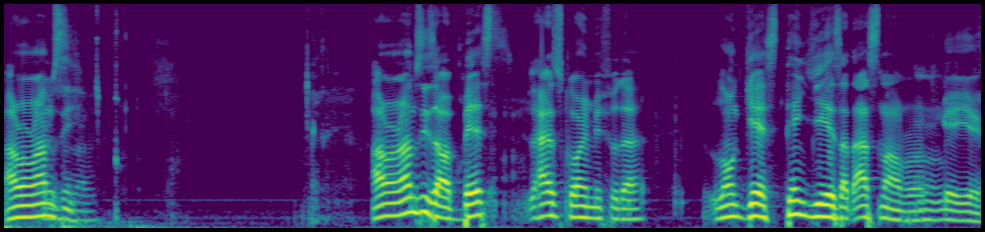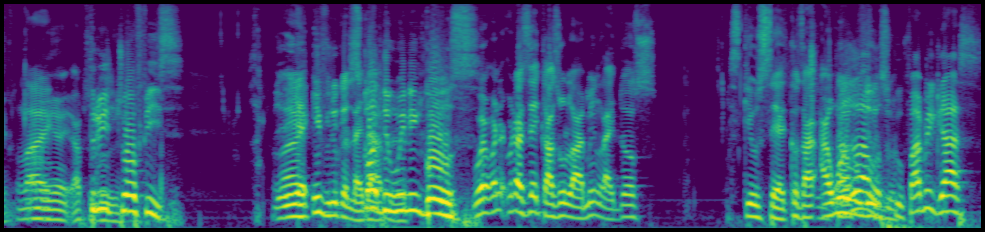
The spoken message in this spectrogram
Aaron Ramsey. Aaron Ramsey is our best, highest scoring midfielder, longest ten years at Arsenal, bro. Mm, yeah, yeah, Like yeah, three trophies. Yeah, Like, if you look at like scored that, the bro. winning goals. When, when, when I say Cazorla, I mean like just skill set. Because I, I Cazorla wouldn't was do cool. Fabregas.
